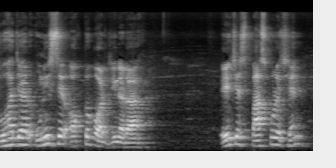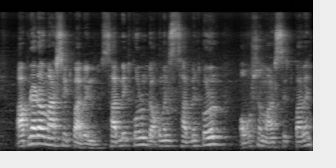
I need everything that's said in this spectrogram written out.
দু হাজার অক্টোবর যিনারা এইচএস পাস করেছেন আপনারাও মার্কশিট পাবেন। সাবমিট করুন, ডকুমেন্টস সাবমিট করুন, অবশ্যই মার্কশিট পাবেন।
